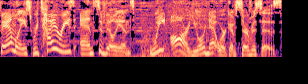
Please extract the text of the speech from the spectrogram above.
families, retirees, and civilians. We are your network of services.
